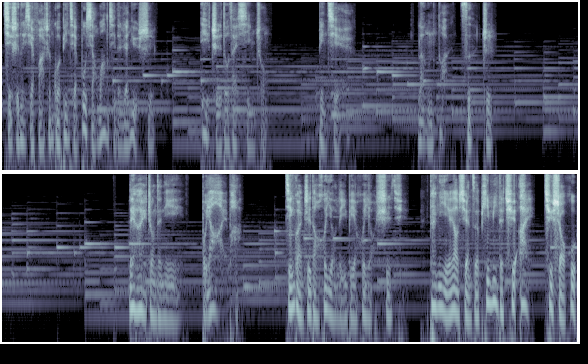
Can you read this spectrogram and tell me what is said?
其实那些发生过并且不想忘记的人与事，一直都在心中，并且冷暖自知。恋爱中的你，不要害怕。尽管知道会有离别，会有失去，但你也要选择拼命的去爱，去守护，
